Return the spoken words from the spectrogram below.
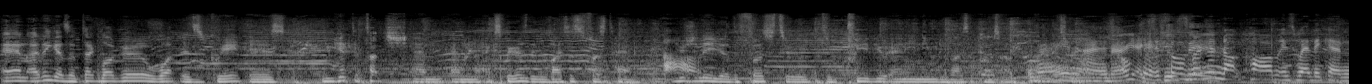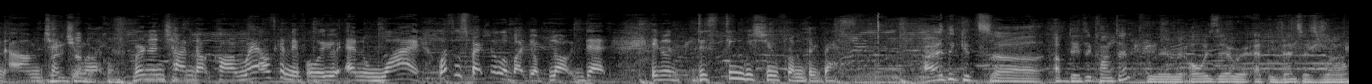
And I think as a tech blogger, what is great is you get to touch and, and experience the devices firsthand. Oh. Usually you're the first to, to preview any new device that comes out. Very nice. Very okay, so exclusive. Vernon.com is where they can um, check you out. VernonChan.com. VernonChan.com. Where else can they follow you and why? What's so special about your blog that you know distinguish you from the rest? I think it's uh, updated content. We're, we're always there. We're at events as well.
